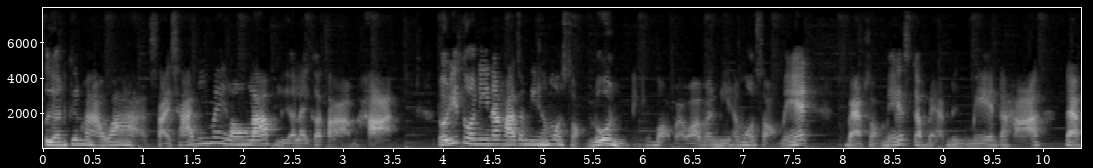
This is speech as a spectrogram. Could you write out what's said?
เตือนขึ้นมาว่าสายชาร์จนี่ไม่รองรับหรืออะไรก็ตามค่ะ โดยที่ตัวนี้นะคะจะมีทั้งหมด 2 รุ่นอย่างที่บอกไปว่ามันมีทั้งหมด 2 เมตร แบบ 2 เมตร กับแบบ 1 เมตรนะคะ แบบ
